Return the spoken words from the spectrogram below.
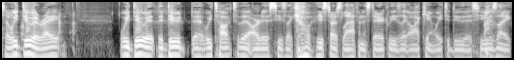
so we do it, right? We do it. The dude, uh, we talk to the artist. He's like, oh, he starts laughing hysterically. He's like, oh, I can't wait to do this. He was like,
